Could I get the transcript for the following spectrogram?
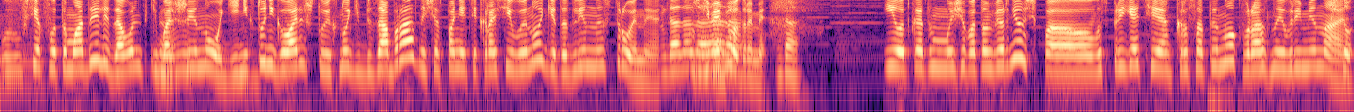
у всех фотомоделей довольно-таки Да, большие ноги. И никто не говорит, что их ноги безобразны. Сейчас понятие красивые ноги это длинные, стройные, Да, да, с да, узкими да, да. бедрами. Да. И вот к этому мы еще потом вернемся по восприятию красоты ног в разные времена. Что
